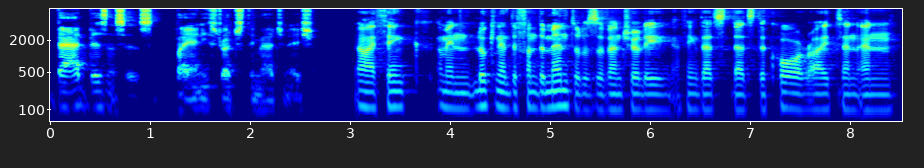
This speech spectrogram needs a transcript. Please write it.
bad businesses by any stretch of the imagination. I think I mean looking at the fundamentals eventually I think that's that's the core right and and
